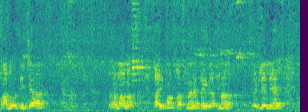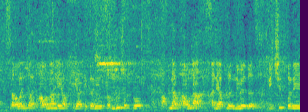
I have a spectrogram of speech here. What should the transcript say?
मानवतेच्या धर्माला काळीमा फासणाऱ्या काही घटना घडलेल्या आहेत. सर्वांच्या भावनाने आप- या ठिकाणी समजू शकतो. आपल्या भावना आणि आपलं निवेदन निश्चितपणे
